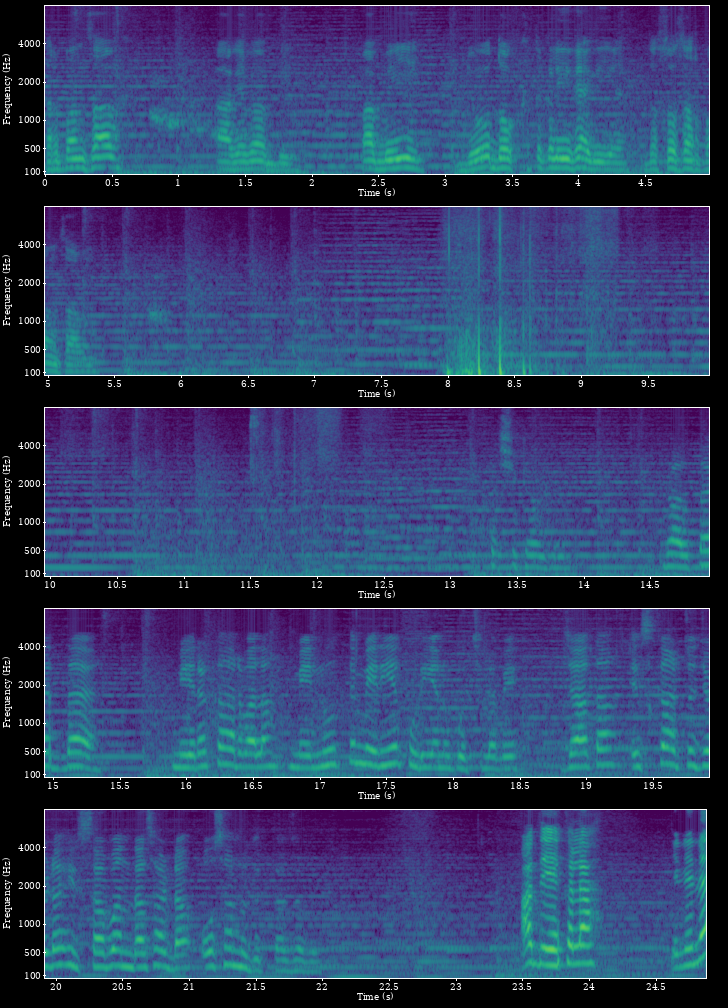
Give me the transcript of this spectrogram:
ਸਰਪੰਚ ਸਾਹਿਬ ਆ ਗਏ ਭਾਬੀ। ਭਾਬੀ ਜੀ ਜੋ ਦੁੱਖ ਤਕਲੀਫ ਹੈਗੀ ਆ ਦੱਸੋ ਸਰਪੰਚ ਸਾਹਿਬ ਨੂੰ। ਸਤਿ ਸ਼੍ਰੀ ਅਕਾਲ ਜੀ। ਗੱਲ ਤਾਂ ਇਦਾਂ ਹੈ। ਮੇਰਾ ਘਰ ਵਾਲਾ ਮੈਨੂੰ ਤੇ ਮੇਰੀਆਂ ਕੁੜੀਆਂ ਨੂੰ ਪੁੱਛ ਲਵੇ। ਜਾਂ ਤਾਂ ਇਸ ਘਰ 'ਚ ਜਿਹੜਾ ਹਿੱਸਾ ਬਣਦਾ ਸਾਡਾ ਉਹ ਸਾਨੂੰ ਦਿੱਤਾ ਜਾਵੇ। ਆ ਦੇਖ ਲੈ ਇਹਨੇ ਨਾ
